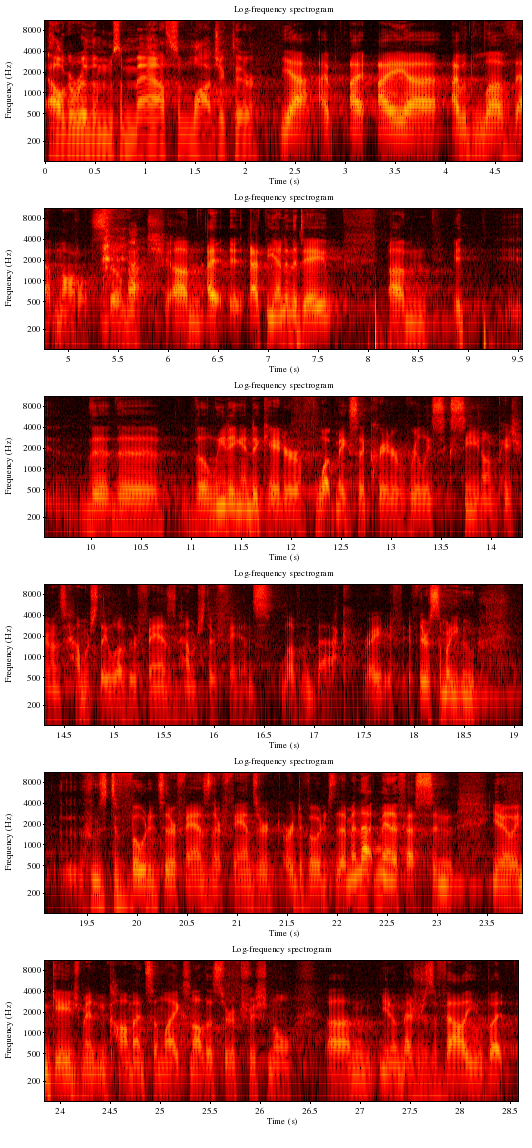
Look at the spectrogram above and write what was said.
algorithm, some math, some logic there? Yeah, I, I, I, uh, I would love that model so much. um, I, at the end of the day, um, it, the, the, the leading indicator of what makes a creator really succeed on Patreon is how much they love their fans and how much their fans love them back, right? If, if there's somebody who who's devoted to their fans and their fans are, are devoted to them and that manifests in you know engagement and comments and likes and all those sort of traditional um, you know measures of value but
